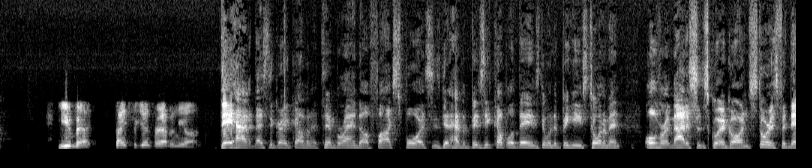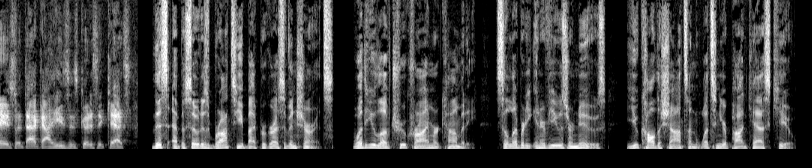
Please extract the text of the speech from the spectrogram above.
You bet. Thanks again for having me on. There you have it. That's the great governor, Tim Brando of Fox Sports. He's going to have a busy couple of days doing the Big East tournament over at Madison Square Garden. Stories for days with that guy. He's as good as it gets. This episode is brought to you by Progressive Insurance. Whether you love true crime or comedy, celebrity interviews or news, you call the shots on what's in your podcast queue.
